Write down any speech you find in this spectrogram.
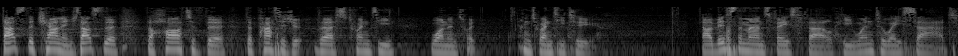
That's the challenge. That's the, the heart of the, the passage at verse 21 and, tw- and 22. Now, this the man's face fell. He went away sad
